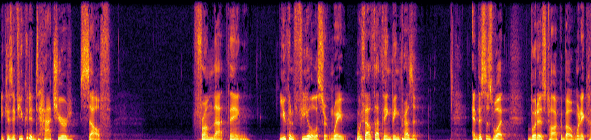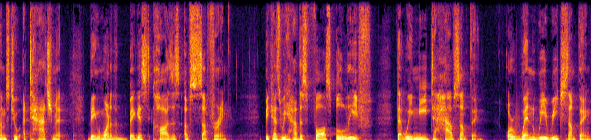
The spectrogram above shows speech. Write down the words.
Because if you could detach yourself from that thing, you can feel a certain way without that thing being present. And this is what Buddhists talk about when it comes to attachment being one of the biggest causes of suffering because we have this false belief that we need to have something, or when we reach something,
